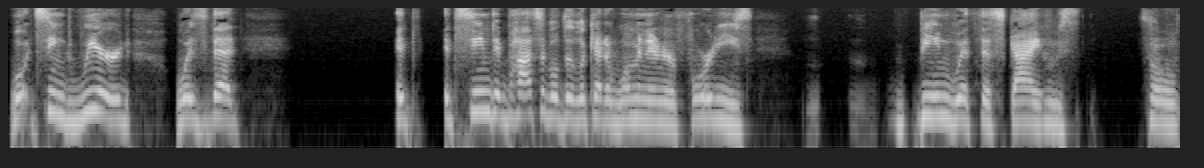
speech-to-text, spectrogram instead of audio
What seemed weird was that it it seemed impossible to look at a woman in her forties being with this guy who's so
